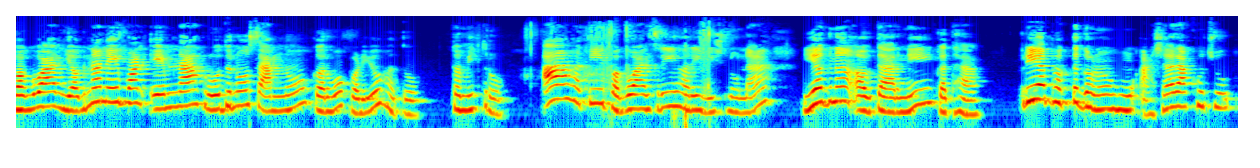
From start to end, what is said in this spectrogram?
ભગવાન યજ્ઞને પણ એમના ક્રોધનો સામનો કરવો પડ્યો હતો. તો મિત્રો, આ હતી ભગવાન શ્રી હરિ વિષ્ણુના યજ્ઞ અવતારની કથા. પ્રિય ભક્તગણો, હું આશા રાખું છું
